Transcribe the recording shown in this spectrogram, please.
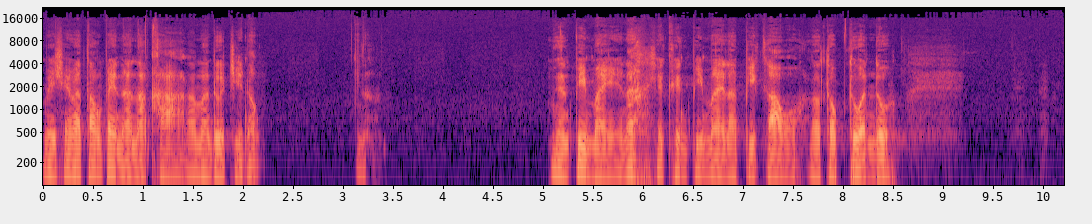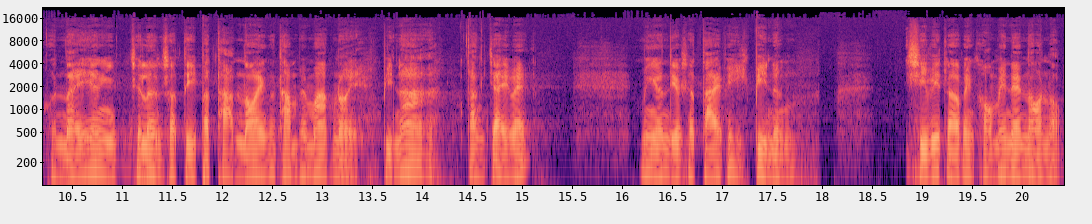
ไม่ใช่ว่าต้องเป็นอนาคาแล้วมาดูจิตหรอกเงินปีใหม่นะจะขึ้นปีใหม่แล้วปีเก่า เราทบทวนดู คนไหนยังเจริญสติปัฏฐานน้อยก็ทำให้มากหน่อย ปีหน้าตั้งใจไว้ ไม่งั้นเดี๋ยวจะตายไปอีกปีหนึ่ง ชีวิตเราเป็นของไม่แน่นอนหรอก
